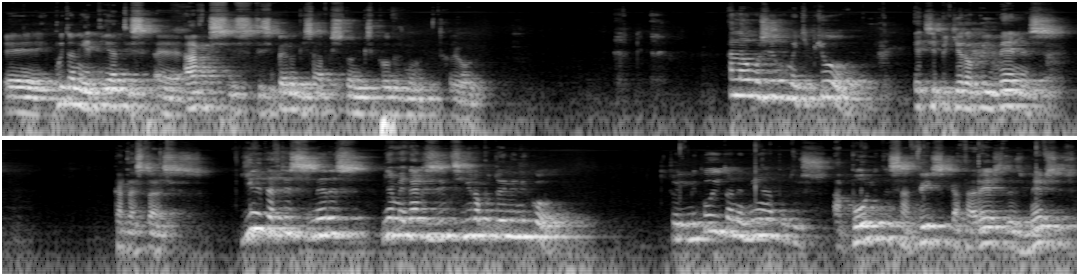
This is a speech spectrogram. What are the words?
ε, που ήταν η αιτία της ε, αύξηση, της υπέροχης αύξηση των εξυπρόθεσμων χρεών. Αλλά όμως έχουμε και πιο έτσι επικαιροποιημένες καταστάσεις. Γίνεται αυτές τις μέρες μια μεγάλη συζήτηση γύρω από το ελληνικό. Το ελληνικό ήταν μία από τις απόλυτες, σαφείς, καθαρές δεσμεύσεις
